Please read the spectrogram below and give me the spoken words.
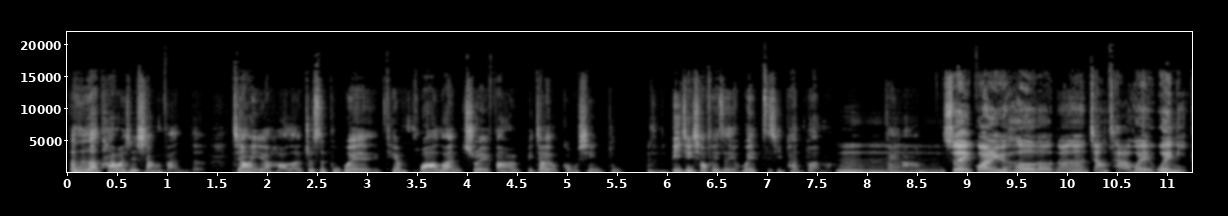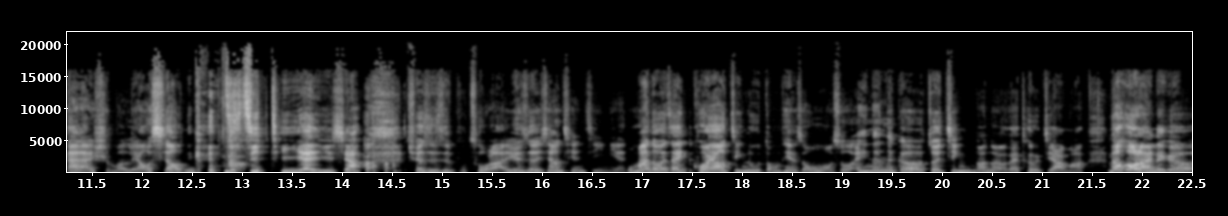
但是在台湾是相反的，这样也好了，就是不会天花乱坠，反而比较有公信度。嗯，毕竟消费者也会自己判断嘛。嗯嗯，对啊。所以关于喝了暖暖姜茶会为你带来什么疗效，你可以自己 体验一下，确实是不错啦。因为是像前几年，我妈都会在快要进入冬天的时候问我说：“哎，那那个最近暖暖有在特价吗？”那后来那个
